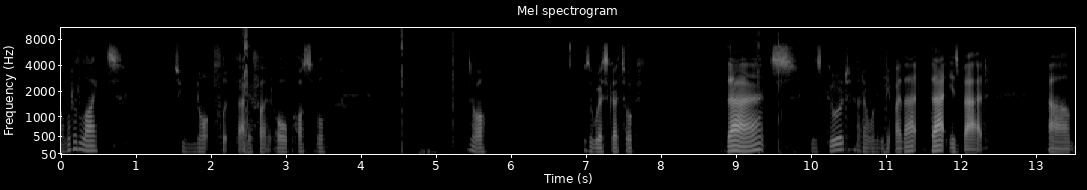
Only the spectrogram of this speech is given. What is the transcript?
I would have liked to not flip that if at all possible. Oh, was a worst guy talk. That is good. I don't want to get hit by that. That is bad. Um,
